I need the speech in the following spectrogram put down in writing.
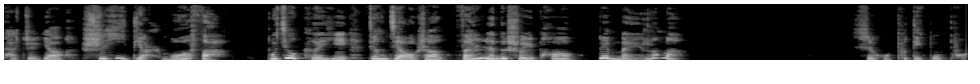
她只要施一点儿魔法，不就可以将脚上烦人的水泡变没了吗？是乌扑地乌扑，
